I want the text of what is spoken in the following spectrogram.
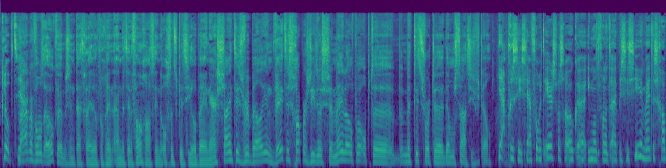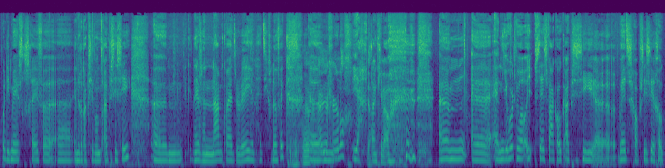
klopt. Maar ja. bijvoorbeeld ook, we hebben ze een tijd geleden ook nog in, aan de telefoon gehad... in de ochtendspits hier op BNR. Scientist Rebellion, wetenschappers die dus meelopen op de, met dit soort demonstraties. Vertel. Ja, precies. Ja, voor het eerst was er ook iemand van het IPCC, een wetenschapper die mee heeft geschreven uh, in de redactie van het IPCC. Um, ik neem zijn naam kwijt, Ray heet hij geloof ik. Um, Gerlach? Ja, ja, dankjewel. um, uh, en je hoort wel steeds vaker ook IPCC-wetenschappers die zich ook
